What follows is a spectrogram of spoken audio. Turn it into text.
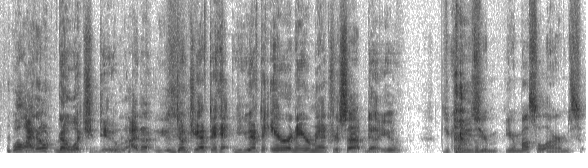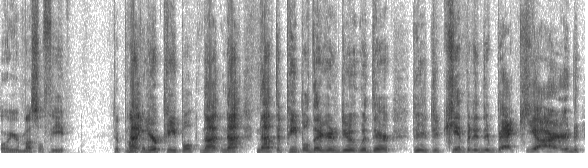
well, I don't know what you do. I don't. Don't you have to? Ha- you have to air an air mattress up, don't you? You can use your your muscle arms or your muscle feet to pump Not it your up. people. Not not not the people that are going to do it with their they're, they're camping in their backyard.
